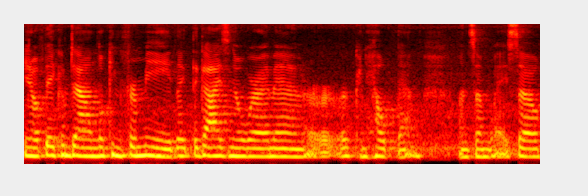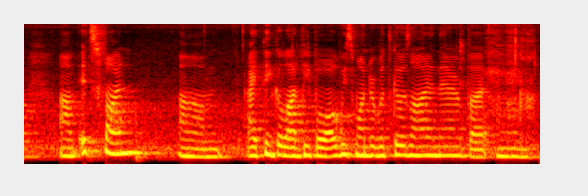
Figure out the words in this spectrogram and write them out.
you know if they come down looking for me, like the guys know where I'm at, or, or can help them on some way. So um, it's fun. Um, I think a lot of people always wonder what goes on in there, but um,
